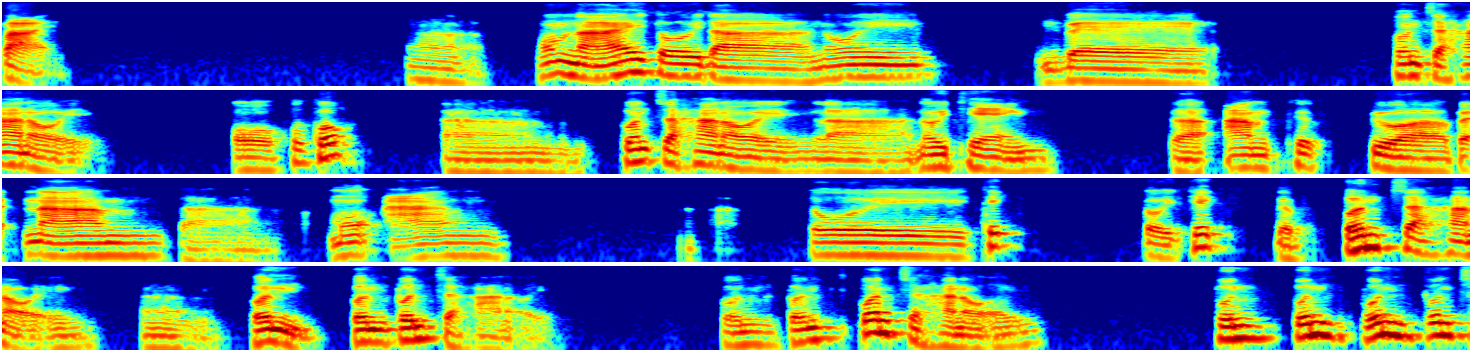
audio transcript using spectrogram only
bay uh, hôm nay tôi đã nói về Punta Hà Nội. Ở Phú Quốc à, Punta Hà Nội là nổi tiếng là ẩm thực chùa Việt Nam và món ăn. Tôi thích tôi thích the Punch Hà Nội à, Pun Pun Punch Hà Nội Pun Pun Punch Hà Nội Pun Pun Pun Punch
